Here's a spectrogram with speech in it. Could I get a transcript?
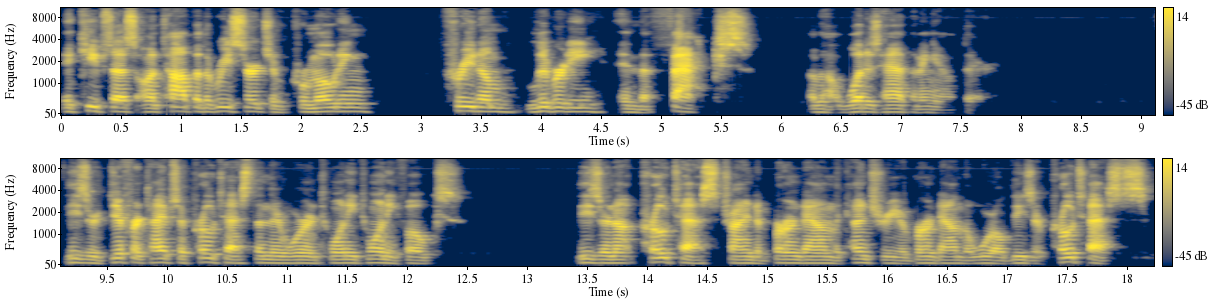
It keeps us on top of the research and promoting freedom, liberty, and the facts about what is happening out there. These are different types of protests than there were in 2020, folks. These are not protests trying to burn down the country or burn down the world. These are protests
